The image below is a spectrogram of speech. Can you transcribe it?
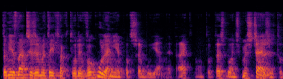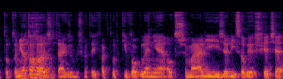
To nie znaczy, że my tej faktury w ogóle nie potrzebujemy, tak? No to też bądźmy szczerzy, to, to, to nie o to chodzi, tak? Żebyśmy tej fakturki w ogóle nie otrzymali i żyli sobie w świecie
